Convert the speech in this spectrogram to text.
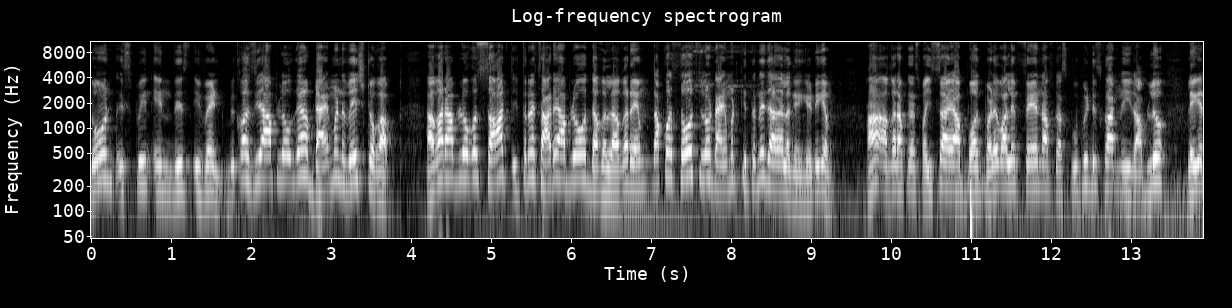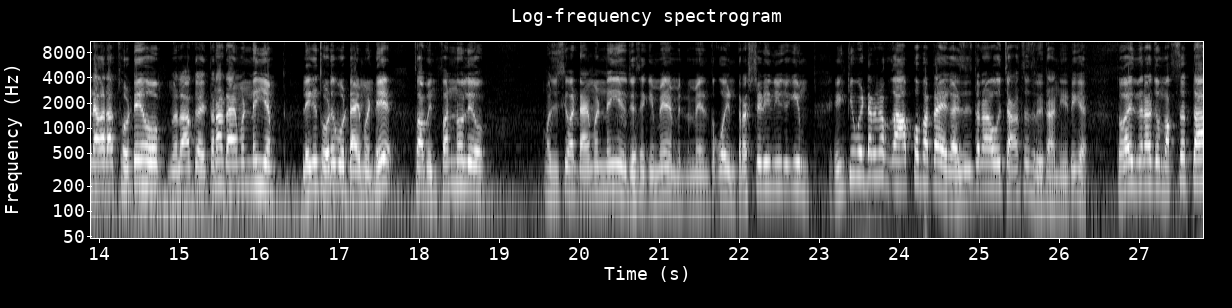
don't spin in this event because ये आप लोग डायमंड वेस्ट होगा अगर आप लोगों को साथ इतने सारे आप लोगों को दग लग रहे हैं तो आपको सोच लो डायमंड कितने ज़्यादा लगेंगे, ठीक है? हाँ अगर आपके पास पैसा है, आप बहुत बड़े वाले फ़ैन आपका स्कूपी डिस्कार नहीं, आप लो। लेकिन अगर आप छोटे हो मतलब आपका इतना डायमंड नहीं है, लेकिन थोड़े बहुत डायमंड है तो आप इन्फर्नो ले हो। और जिसके बाद डायमंड नहीं है, जैसे कि मैं मैंने तो कोई इंटरेस्टेड ही नहीं क्योंकि इंक्यूबेटर में आपको पता है गाइज़ इतना वो चांसेस रहता नहीं है, ठीक है? तो गाइज़ मेरा जो मकसद था,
